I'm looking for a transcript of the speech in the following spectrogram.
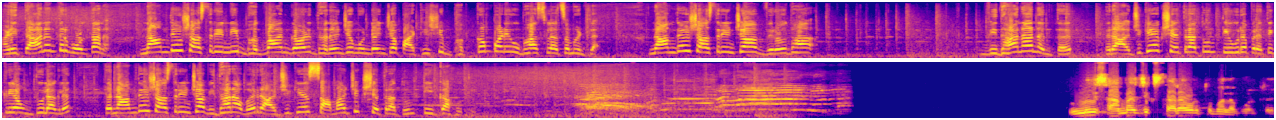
आणि त्यानंतर बोलताना नामदेव शास्त्रींनी भगवानगड धनंजय मुंडेंच्या पाठीशी भक्कमपणे उभा असल्याचं म्हटलं नामदेव शास्त्रींच्या विरोधा विधानानंतर राजकीय क्षेत्रातून तीव्र प्रतिक्रिया उमटू लागल्यात तर नामदेव शास्त्रींच्या विधानावर राजकीय सामाजिक क्षेत्रातून टीका होती. मी सामाजिक स्तरावर तुम्हाला बोलतोय.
